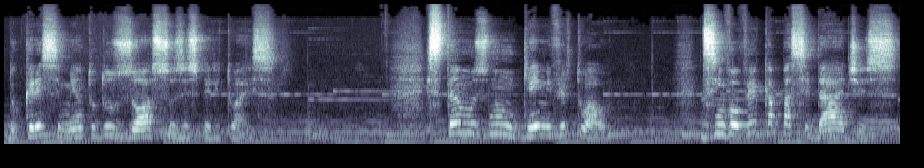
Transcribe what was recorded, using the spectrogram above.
do crescimento dos ossos espirituais. Estamos num game virtual. Desenvolver capacidades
